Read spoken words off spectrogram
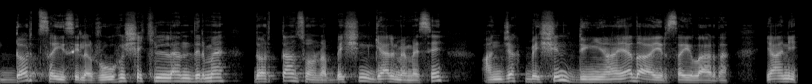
4 sayısıyla ruhu şekillendirme, 4'ten sonra 5'in gelmemesi ancak 5'in dünyaya dair sayılarda. Yani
